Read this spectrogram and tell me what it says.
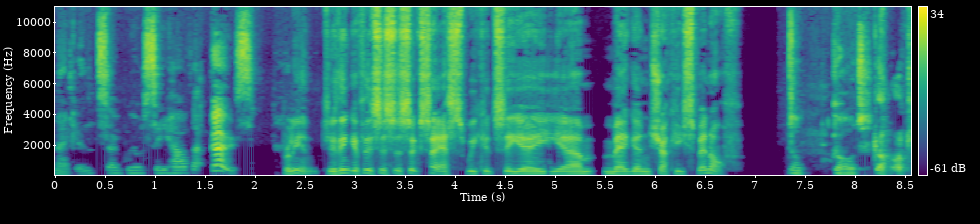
Megan. So we'll see how that goes. Brilliant. Do you think if this is a success, we could see a um, Megan Chucky spin off? Oh, God. God.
